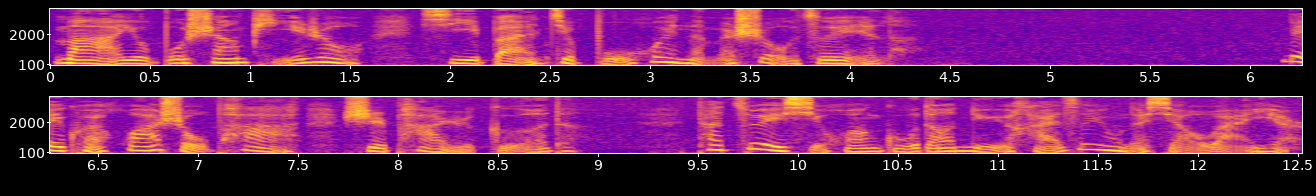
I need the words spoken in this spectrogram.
骂又不伤皮肉，西板就不会那么受罪了。那块花手帕是帕日格的，他最喜欢鼓捣女孩子用的小玩意儿。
